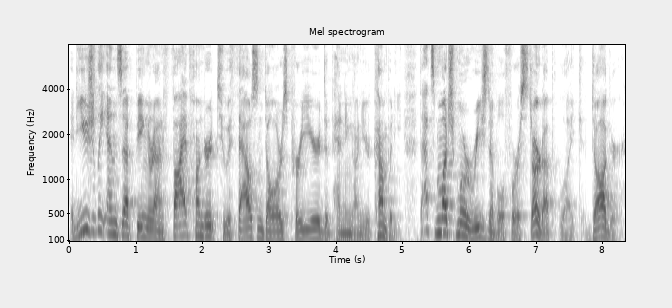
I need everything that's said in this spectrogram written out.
it usually ends up being around $500 to $1,000 per year depending on your company. That's much more reasonable for a startup like Dogger.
